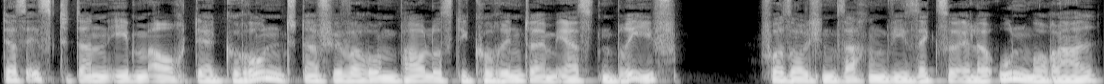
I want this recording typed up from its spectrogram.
Das ist dann eben auch der Grund dafür, warum Paulus die Korinther im ersten Brief vor solchen Sachen wie sexueller Unmoral,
